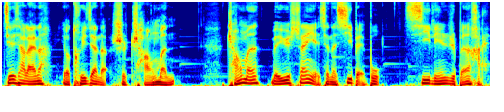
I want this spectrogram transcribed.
接下来呢，要推荐的是长门。长门位于山野县的西北部，西临日本海。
